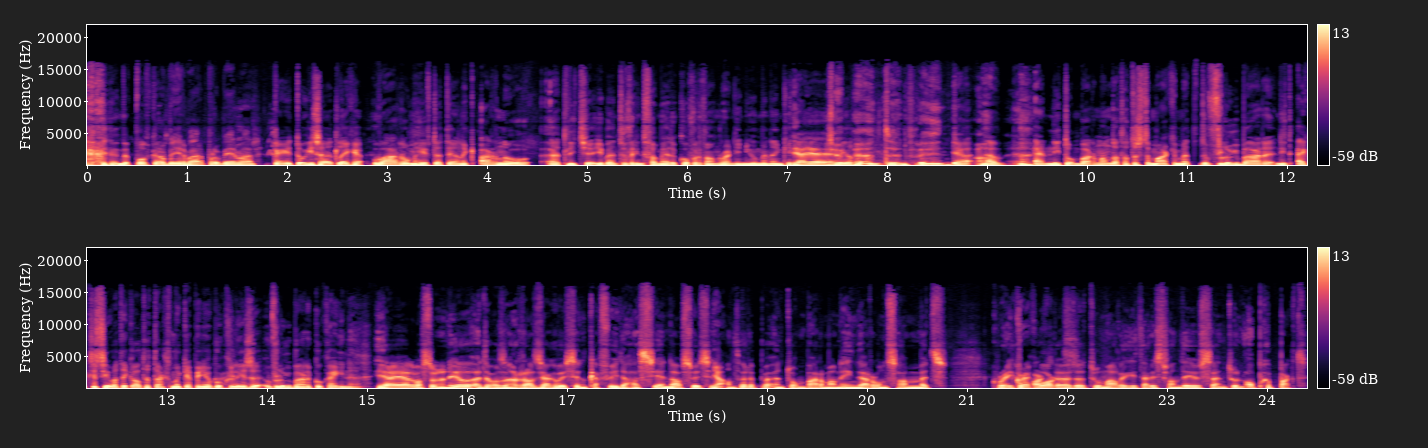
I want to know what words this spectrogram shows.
in de podcast... Probeer maar, probeer maar. Kan je toch eens uitleggen waarom heeft uiteindelijk Arno het liedje Je bent een vriend van mij, de cover van Randy Newman, denk ik, Ja, ja, ja. gespeeld? een vriend. Ja, eh, en niet Tom Barman, dat had dus te maken met de vloeibare, niet ecstasy wat ik altijd dacht, maar ik heb in je boek gelezen, vloeibare cocaïne. Ja, ja, dat was toen een heel, er was een razzia geweest in het Café de Hacienda of zoiets in Ja. Antwerpen. En Tom Barman hing daar rond samen met Craig, Craig Ward, Ward. eh, de toenmalige gitarist van Deus, zijn toen opgepakt.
